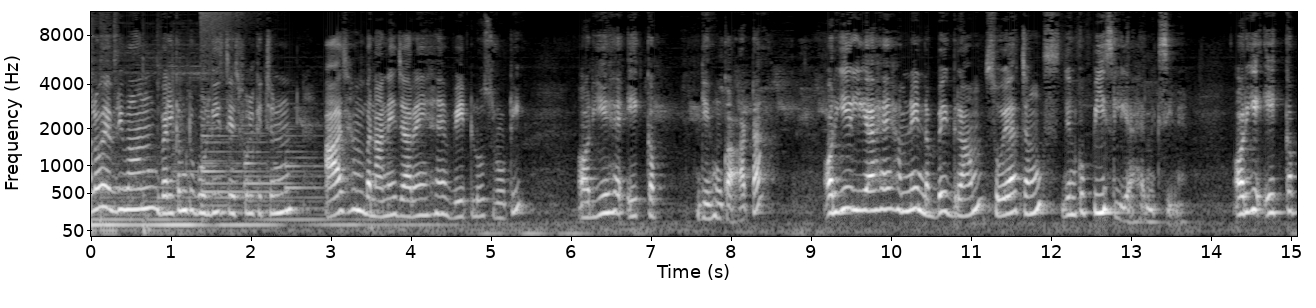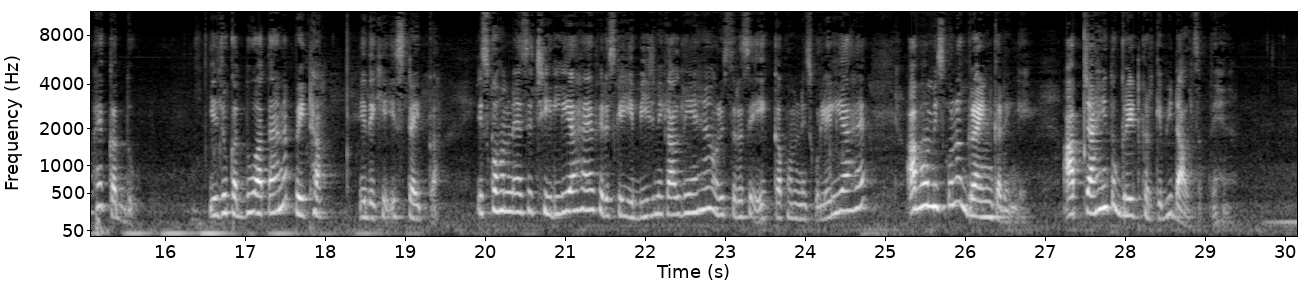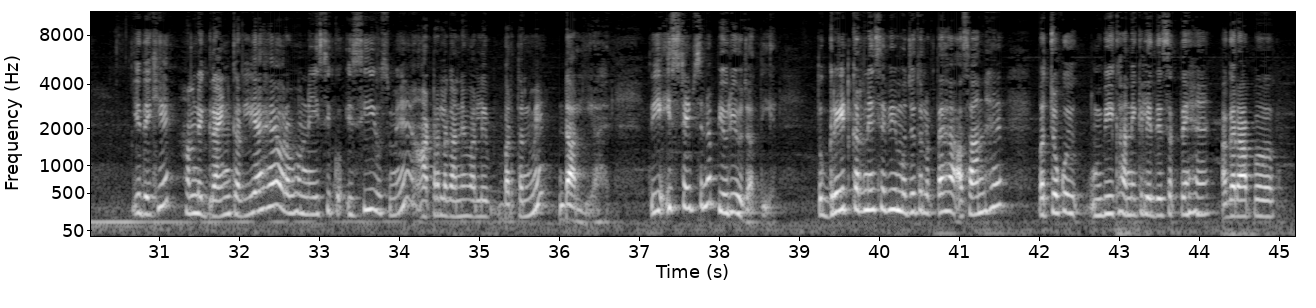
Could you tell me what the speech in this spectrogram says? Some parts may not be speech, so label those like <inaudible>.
Hello everyone welcome to Goldie's tasteful kitchen आज हम बनाने जा रहे हैं वेट लॉस रोटी, और ये है एक कप गेहूँ का आटा, और ये लिया है हमने 90 ग्राम सोया चंक्स जिनको पीस लिया है मिक्सी में, और ये एक कप है कद्दू। ये जो कद्दू आता है ना, पेठा, ये देखिए इस टाइप का। इसको हमने ऐसे छील लिया है, फिर इसके ये बीज निकाल दिए हैं, और इस तरह से एक कप हमने इसको ले लिया है। अब हम इसको ना ग्राइंड करेंगे। आप चाहें तो ग्रेट करके भी डाल सकते हैं। ये देखिए, हमने ग्राइंड कर लिया है और अब हमने इसी को, इसी उसमें आटा लगाने वाले बर्तन में डाल लिया है। तो ये इस टाइप से ना प्यूरी हो जाती है। तो ग्रेट करने से भी मुझे तो लगता है आसान है। बच्चों को भी खाने के लिए दे सकते हैं। अगर आप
